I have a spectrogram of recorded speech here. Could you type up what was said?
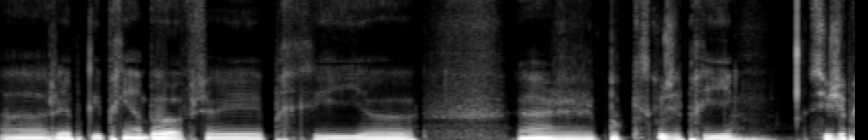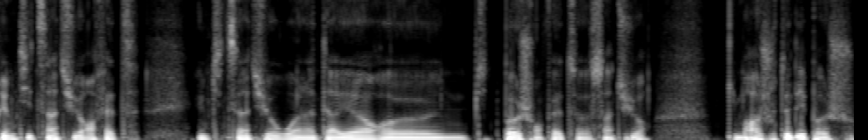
j'avais pris, un bof, j'avais pris. Qu'est-ce que j'ai pris? Si j'ai pris une petite ceinture en fait, une petite ceinture ou à l'intérieur euh, une petite poche en fait, euh, ceinture qui me rajoutait des poches.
